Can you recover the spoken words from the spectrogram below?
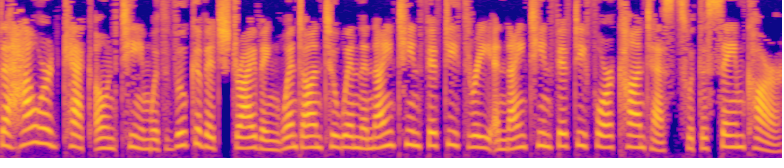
The Howard Keck-owned team with Vukovich driving went on to win the 1953 and 1954 contests with the same car.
